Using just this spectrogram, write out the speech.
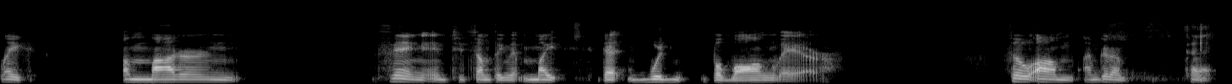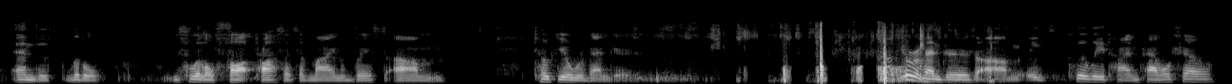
like a modern thing into something that might that wouldn't belong there so um i'm gonna kind of end this little this little thought process of mine with um Tokyo Revengers. Tokyo Revengers um is clearly a time travel show,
